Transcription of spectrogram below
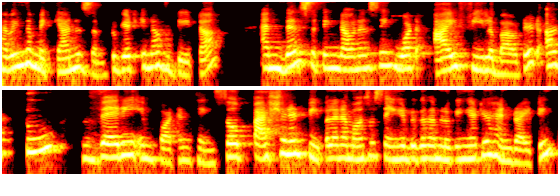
having the mechanism to get enough data and then sitting down and seeing what i feel about it are two very important things. So passionate people and i'm also saying it because i'm looking at your handwriting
